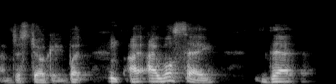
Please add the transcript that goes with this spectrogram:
I'm just joking, but. I, I will say that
